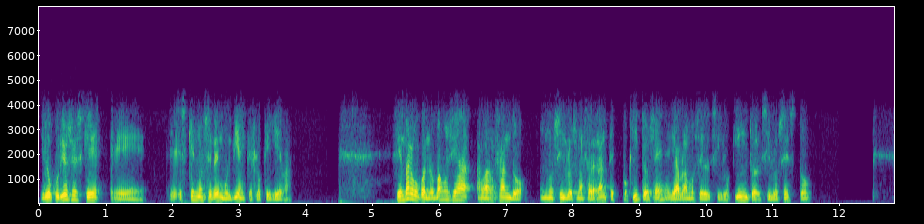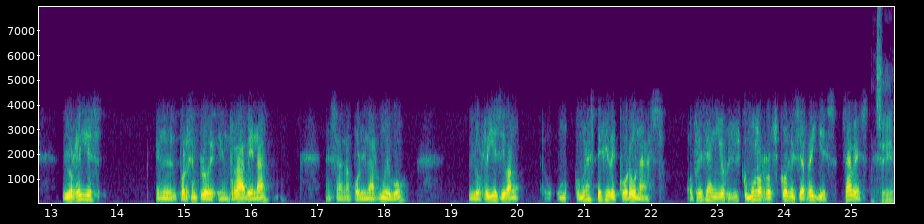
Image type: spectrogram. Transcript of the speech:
Y lo curioso es que eh, es que no se ve muy bien qué es lo que lleva. Sin embargo, cuando vamos ya avanzando unos siglos más adelante, poquitos, ¿eh? ya hablamos del siglo V, del siglo VI, los reyes, por ejemplo, en Rávena, en San Apolinar Nuevo, los reyes llevan como una especie de coronas, ofrecen a Niño Jesús como unos roscones de reyes, ¿sabes? Sí.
